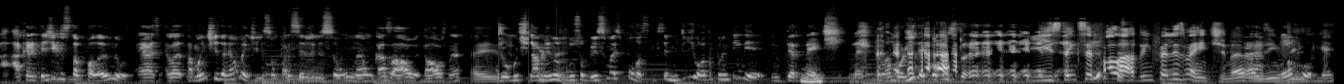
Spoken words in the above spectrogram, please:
A, a característica que você tá falando, é, ela tá mantida realmente. Eles são parceiros, eles são né, um casal e tal, né? É O isso. jogo te dá menos luz sobre isso, mas, porra, você tem que ser muito idiota por entender. Internet, Uhum. né? Pelo amor de Deus. E isso tem que ser falado, infelizmente, né? Mas É, enfim. pô, né?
